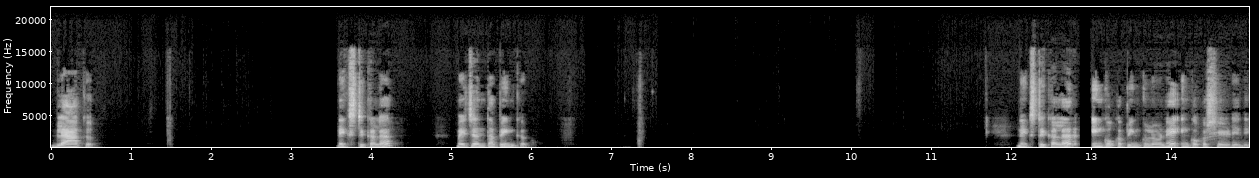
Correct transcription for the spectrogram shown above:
black. Next colour magenta pink next colour ఇంకొక పింక్లోనే ఇంకొక షేడ్ ఇది.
